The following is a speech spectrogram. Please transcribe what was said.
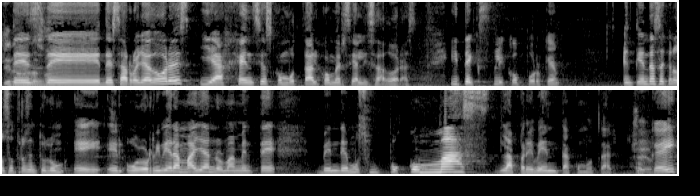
desde desarrolladores y agencias como tal comercializadoras. Y te explico por qué. Entiéndase que nosotros en Tulum eh, el- o Riviera Maya normalmente vendemos un poco más la preventa como tal, ¿ok?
